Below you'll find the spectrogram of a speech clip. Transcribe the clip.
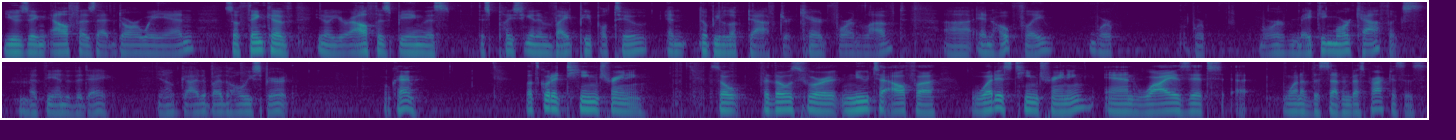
using Alpha as that doorway in. So think of you know your alphas being this this place you can invite people to, and they'll be looked after, cared for, and loved, uh, and hopefully we're we're we're making more Catholics hmm. at the end of the day, you know, guided by the Holy Spirit. Okay, let's go to team training. So, for those who are new to Alpha, what is team training and why is it uh, one of the seven best practices?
